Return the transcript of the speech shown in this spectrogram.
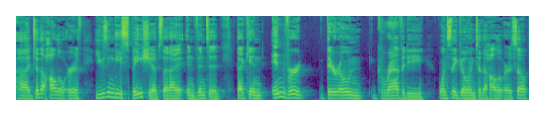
uh, to the Hollow Earth using these spaceships that I invented that can invert their own gravity once they go into the Hollow Earth. So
